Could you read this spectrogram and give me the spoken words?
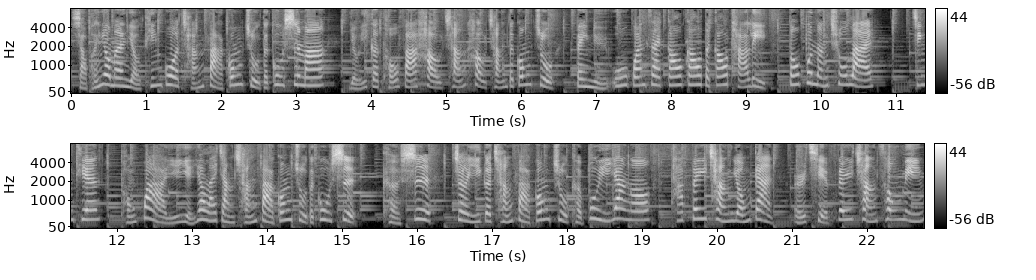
小朋友们有听过长发公主的故事吗？有一个头发好长好长的公主，被女巫关在高高的高塔里，都不能出来。今天童话阿姨也要来讲长发公主的故事。可是这一个长发公主可不一样哦，她非常勇敢，而且非常聪明，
